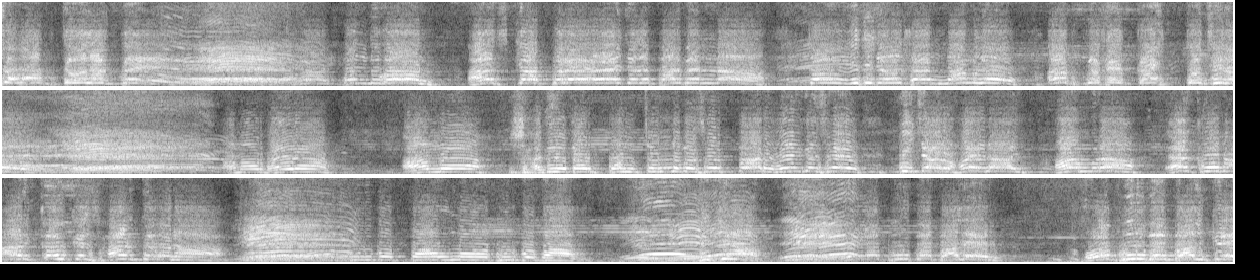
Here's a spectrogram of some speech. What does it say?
জবাব দেওয়া লাগবে। বন্ধুগণ, আজকে আপনারা এড়াই যেতে পারবেন না। তো ইতি জনতার নামলো আপনাদের দায়িত্ব ছিল। আমার ভাইরা আমরা স্বাধীনতার পঞ্চান্ন বছর পার হয়ে গেছে, বিচার হয় নাই। আমরা এখন আর কাউকে ছাড় দেব না অপূর্ব পাল না অপূর্ব বাল ঠিক না? অপূর্ব বালের অপূর্ব বালকে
